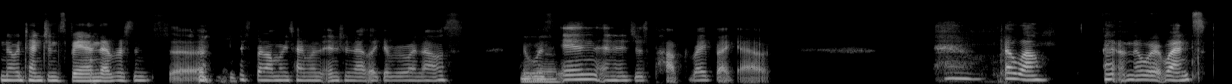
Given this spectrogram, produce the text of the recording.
no attention span ever since uh, I spent all my time on the internet like everyone else. It yeah. was in and it just popped right back out. Oh well, I don't know where it went.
